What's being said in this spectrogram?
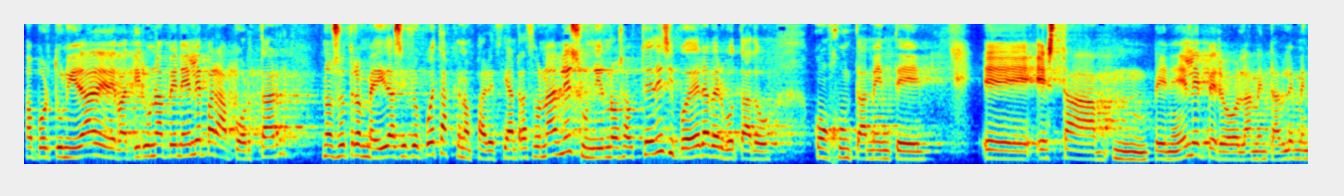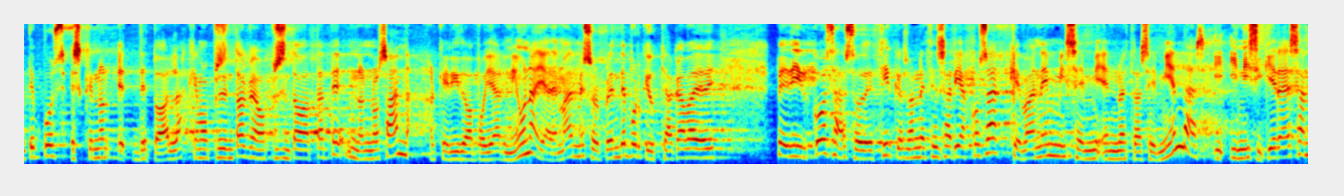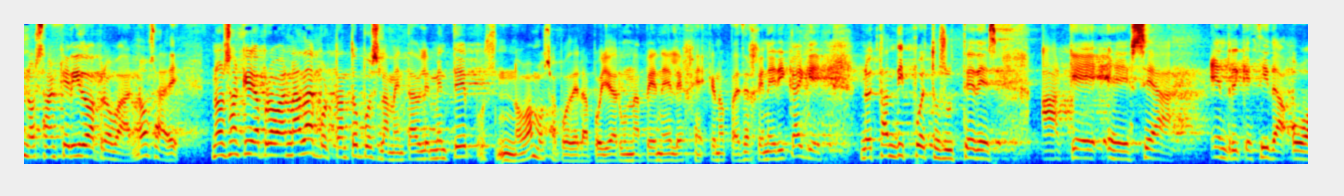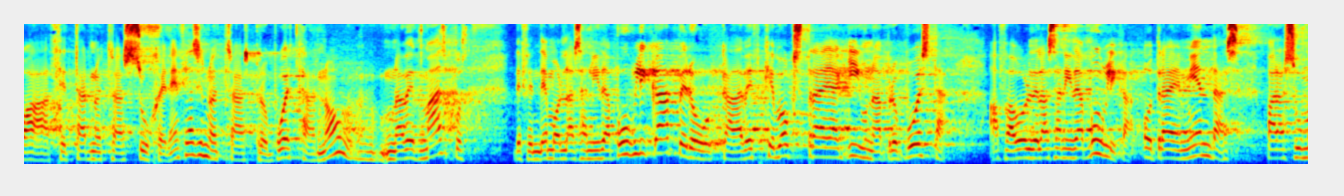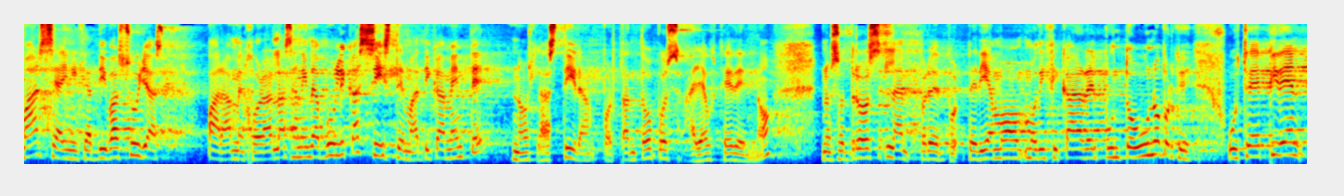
la oportunidad de debatir una PNL para aportar nosotros medidas y propuestas que nos parecían razonables, unirnos a ustedes y poder haber votado conjuntamente eh, esta mm, PNL, pero lamentablemente pues es que eh, de todas las que hemos presentado, que hemos presentado bastante, no nos han querido apoyar ni una y además me sorprende porque usted acaba de pedir cosas o decir que son necesarias cosas que van en, mis, en nuestras enmiendas y, ni siquiera esas nos han querido aprobar, ¿no? O sea, no nos han querido aprobar nada y por tanto pues lamentablemente pues no vamos a poder apoyar una PNL que nos parece genérica y que no están dispuestos ustedes a que eh, sea enriquecida o a aceptar nuestras sugerencias y nuestras propuestas, ¿no? Una vez más, pues defendemos la sanidad pública, pero cada vez que Vox trae aquí una propuesta a favor de la sanidad pública o trae enmiendas para sumarse a iniciativas suyas para mejorar la sanidad pública, sistemáticamente nos las tiran. Por tanto, pues allá ustedes, ¿no? Nosotros pedíamos modificar el punto uno porque ustedes piden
